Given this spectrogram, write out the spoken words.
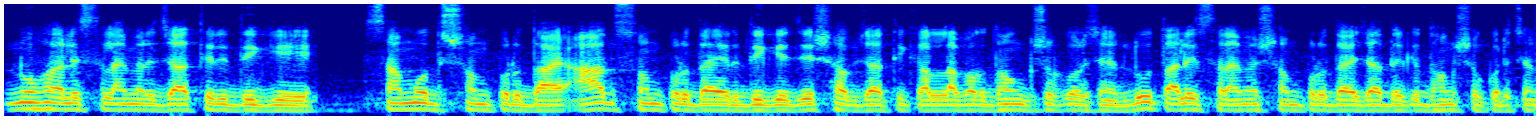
নুহ আল ইসলামের জাতির দিকে সামুদ সম্প্রদায়, আদ সম্প্রদায়ের দিকে যেসব জাতিকে আল্লাপাক ধ্বংস করেছেন, লুত আলি ইসলামের সম্প্রদায় যাদেরকে ধ্বংস করেছেন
